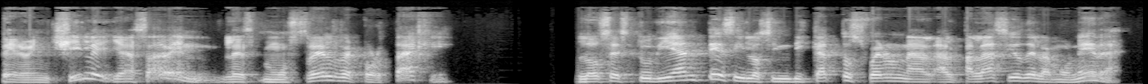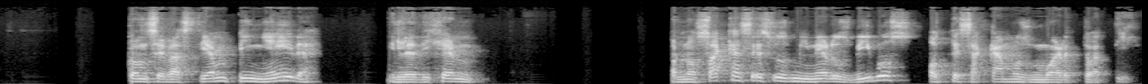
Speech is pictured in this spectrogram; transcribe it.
Pero en Chile, ya saben, les mostré el reportaje. Los estudiantes y los sindicatos fueron al, al Palacio de la Moneda con Sebastián Piñeira y le dijeron, o nos sacas esos mineros vivos o te sacamos muerto a ti.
